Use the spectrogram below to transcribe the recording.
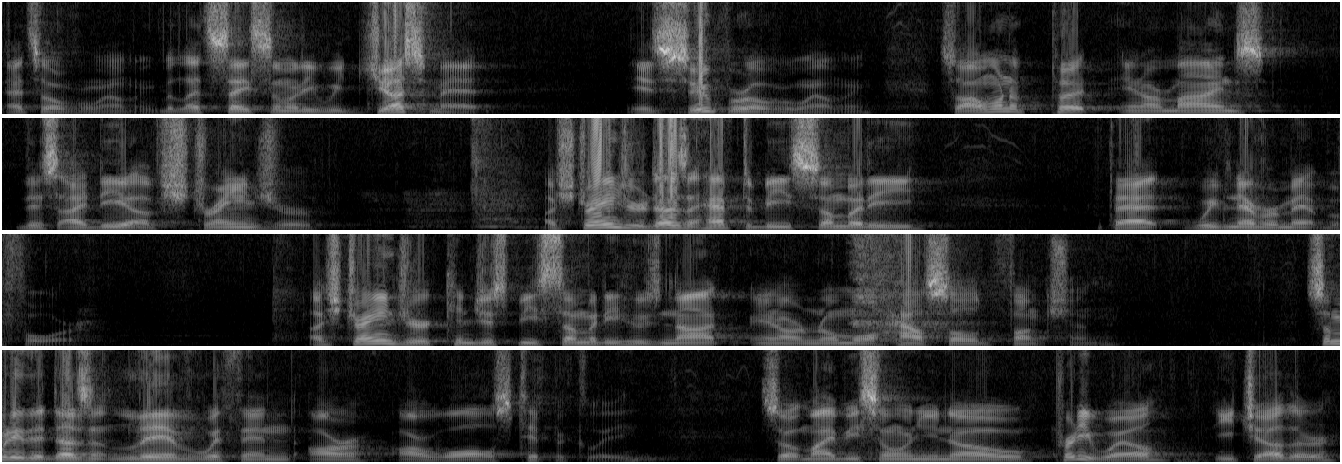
that's overwhelming. But let's say somebody we just met is super overwhelming. So I want to put in our minds this idea of stranger. A stranger doesn't have to be somebody that we've never met before. A stranger can just be somebody who's not in our normal household function. Somebody that doesn't live within our, our walls typically. So it might be someone you know pretty well, each other, It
